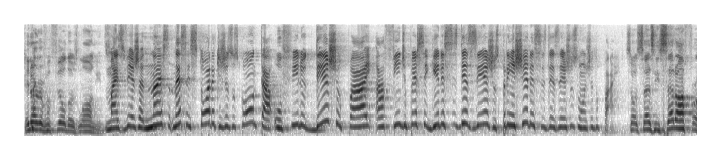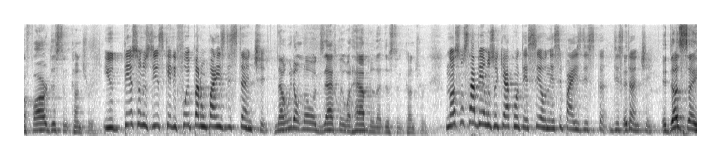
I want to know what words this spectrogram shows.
in order to fulfill those longings. Mas veja, nessa, história que Jesus conta, o filho deixa o pai a fim de perseguir esses desejos, preencher esses desejos longe do pai. So it says he set off for a far distant country. E o texto nos diz que ele foi para um país distante. Now, we don't know exactly what happened in that distant country. Nós não sabemos o que aconteceu nesse país disca- It, distante. it does say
